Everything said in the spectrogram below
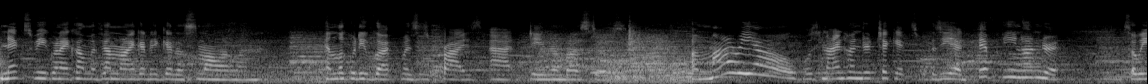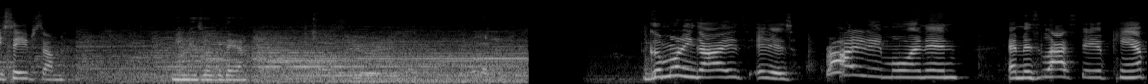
Next week when I come with him, I gotta get a smaller one. And look what he got was his prize at Dave and Buster's. A Mario with 900 tickets because he had 1,500. So he saved some. Mimi's over there. Good morning, guys. It is Friday morning and this last day of camp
